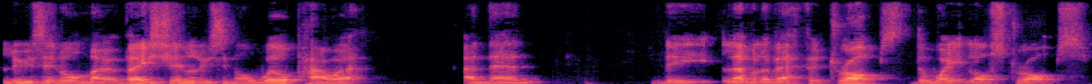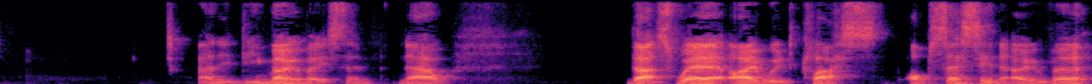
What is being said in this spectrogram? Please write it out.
losing all motivation, losing all willpower, and then the level of effort drops, the weight loss drops, and it demotivates them. Now, that's where I would class obsessing over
